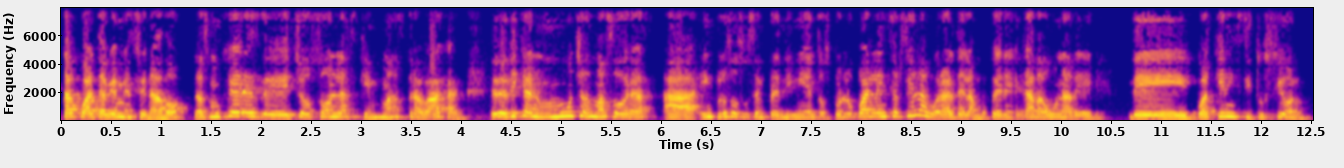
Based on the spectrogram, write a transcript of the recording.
tal cual te había mencionado, las mujeres de hecho son las que más trabajan, le dedican muchas más horas a incluso sus emprendimientos, por lo cual la inserción laboral de la mujer en cada una de, de cualquier institución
